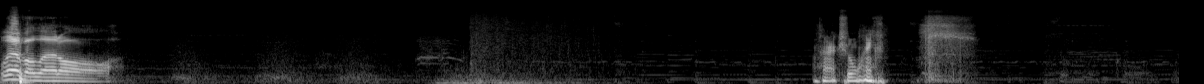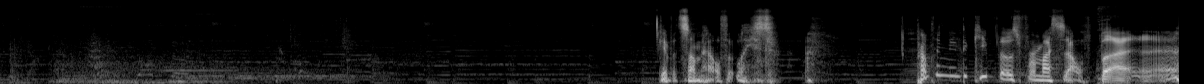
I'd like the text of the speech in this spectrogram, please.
Live a little. Actually, give it some health at least. Probably need to keep those for myself, but. Eh.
